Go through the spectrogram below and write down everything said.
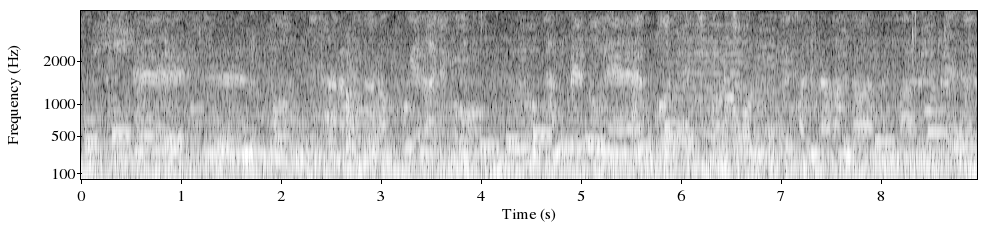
네, 그, 뭐, 이 사람, 그 사람 통해가지고, 그 방배동에 뭐, 세치원학원 그 다니 나간다는 말을 했어요.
